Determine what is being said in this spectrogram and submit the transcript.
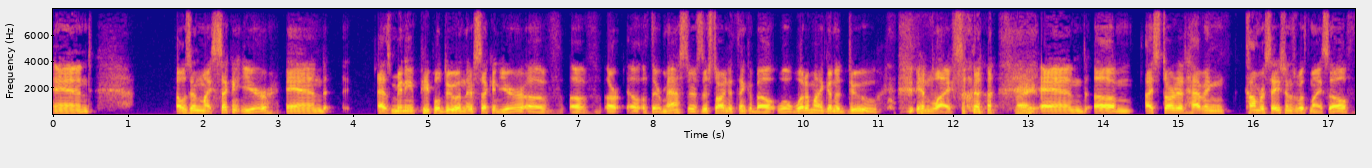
and I was in my second year, and as many people do in their second year of of or, of their masters, they're starting to think about, well, what am I going to do in life? right. And um, I started having conversations with myself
